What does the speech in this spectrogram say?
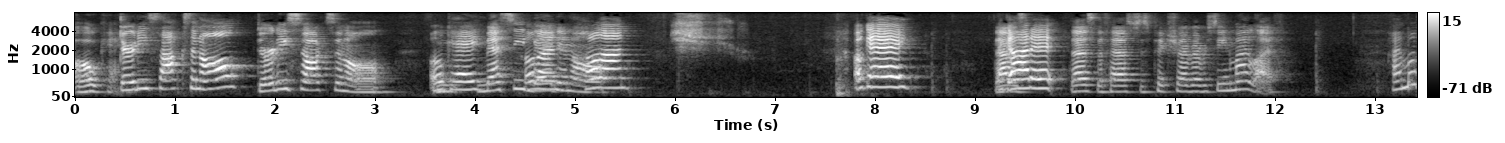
Okay. Dirty socks and all? Dirty socks and all. Okay. M- messy Hold bed on. and all. Hold on. Shh. Okay. I got it. That is the fastest picture I've ever seen in my life. I'm a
